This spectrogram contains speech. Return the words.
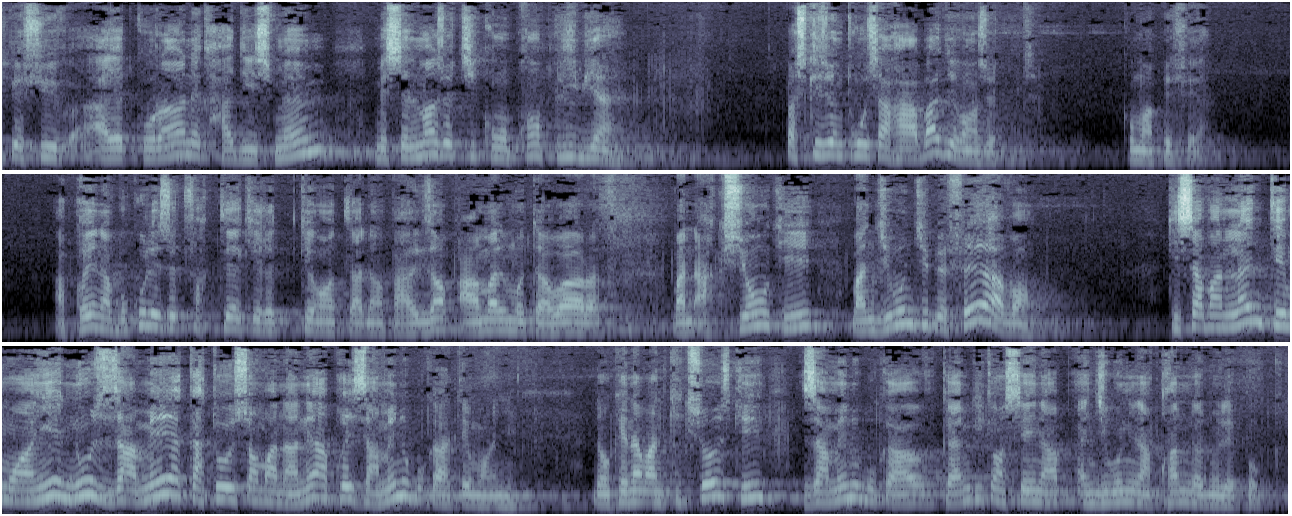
peux suivre ayat Coran et hadith même, mais seulement je t'y comprends plus bien. Parce qu'ils ont trouvé sahaba devant eux. Comment on peut faire? Après, il y a beaucoup les autres facteurs qui, rentrent là-dedans. Par exemple, amal mutawarat, une action qui, dimoun tu peux faire avant. Qui ça là témoigner, nous jamais à 1400 années, après jamais nous pouvons témoigner. Donc, il y a quelque chose qui, jamais nous pouvons, quand même, qui conseille un dimoun d'apprendre dans l'époque.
